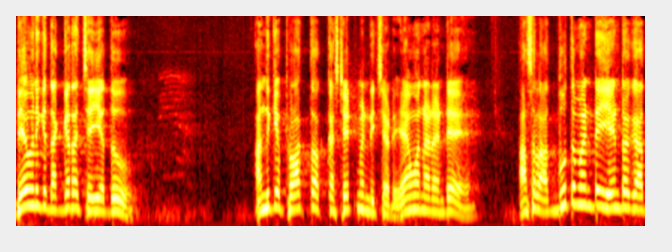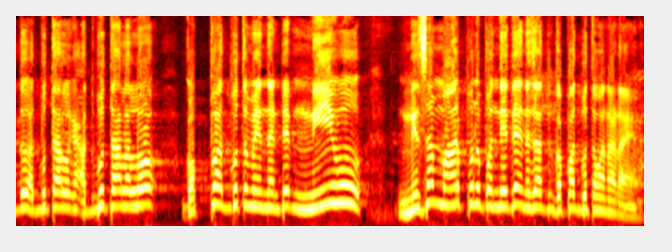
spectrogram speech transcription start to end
దేవునికి దగ్గర చెయ్యదు. అందుకే ప్రోక్త ఒక్క స్టేట్మెంట్ ఇచ్చాడు. ఏమన్నాడంటే అసలు అద్భుతం అంటే ఏంటో కాదు అద్భుతాల అద్భుతాలలో గొప్ప అద్భుతం ఏంటంటే నీవు నిజం మార్పును పొందేదే నిజ గొప్ప అద్భుతం అన్నాడు ఆయన.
